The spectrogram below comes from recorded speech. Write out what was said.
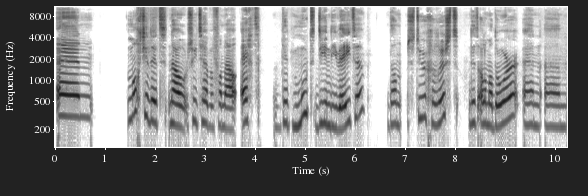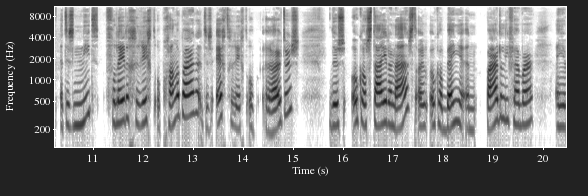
En mocht je dit nou zoiets hebben van nou echt, dit moet die en die weten, dan stuur gerust dit allemaal door. En um, het is niet volledig gericht op gangenpaarden. Het is echt gericht op ruiters. Dus ook al sta je ernaast, ook al ben je een paardenliefhebber en je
